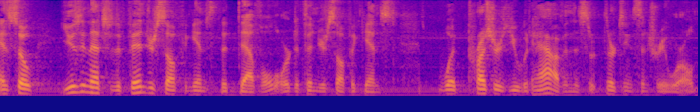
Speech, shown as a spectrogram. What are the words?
And so using that to defend yourself against the devil or defend yourself against what pressures you would have in this 13th century world,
